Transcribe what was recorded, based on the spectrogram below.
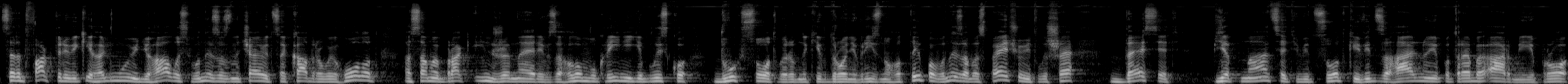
Серед факторів, які гальмують галузь, вони зазначають це кадровий голод, а саме брак інженерів. Загалом в Україні є близько 200 виробників дронів різного типу. Вони забезпечують лише 10 15% від загальної потреби армії. Про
